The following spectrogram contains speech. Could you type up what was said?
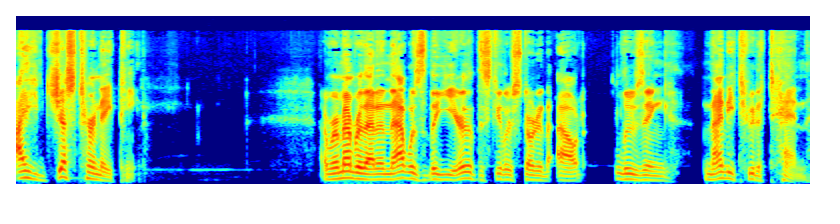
I just turned 18. I remember that and that was the year that the Steelers started out losing 92 to 10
